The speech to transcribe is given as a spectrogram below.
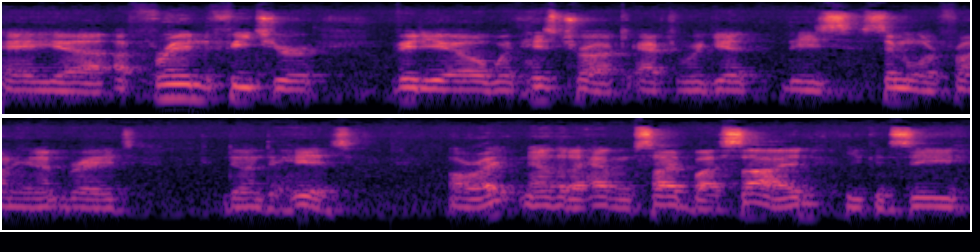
a, uh, a friend feature video with his truck after we get these similar front end upgrades done to his. Alright, now that I have them side by side, you can see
